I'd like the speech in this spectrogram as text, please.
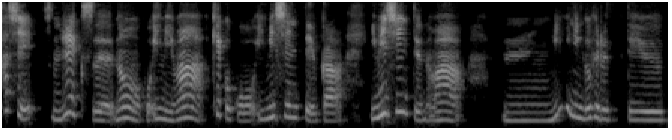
歌詞そのリレックスのこう意味は結構こう意味深っていうか意味深っていうのはうんミーニングフルっていう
